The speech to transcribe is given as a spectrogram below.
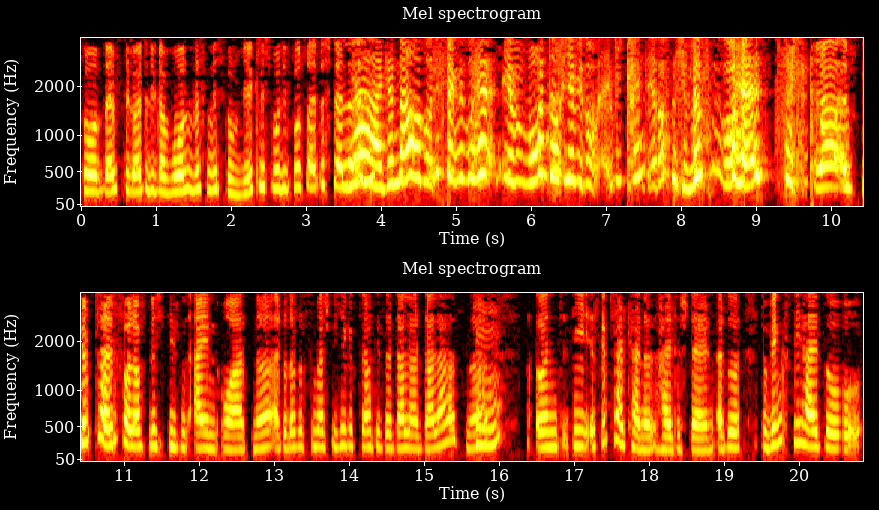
so, selbst die Leute, die da wohnen, wissen nicht so wirklich, wo die Bushaltestelle ist. Ja, genau so. Und ich denke mir so, hä, ihr wohnt doch hier, wieso, wie könnt ihr das nicht wissen? So, hä, ich check Ja, es gibt halt voll oft nicht diesen einen Ort, ne? Also das ist zum Beispiel, hier gibt's ja auch diese Dalla Dallas, ne? Mhm. Und die, es gibt halt keine Haltestellen. Also du winkst die halt so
